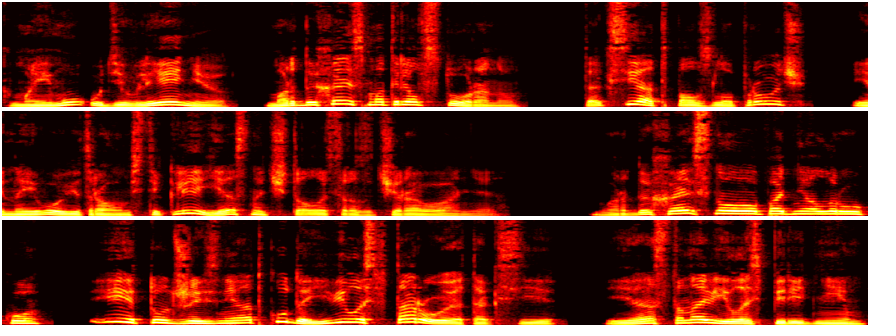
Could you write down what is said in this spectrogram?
К моему удивлению, Мордыхай смотрел в сторону. Такси отползло прочь, и на его ветровом стекле ясно читалось разочарование. Мордыхай снова поднял руку, и тут же из ниоткуда явилось второе такси, и остановилось перед ним.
